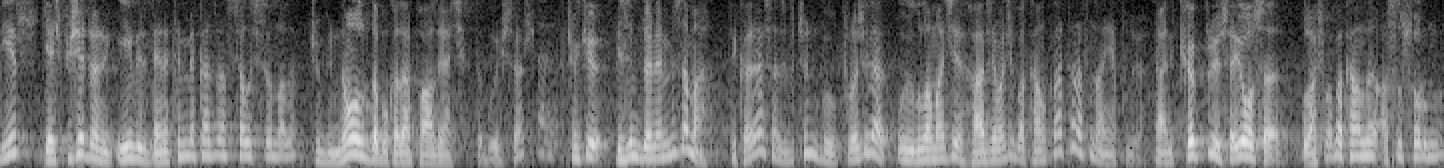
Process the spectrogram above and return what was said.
bir geçmişe dönük iyi bir denetim mekanizması çalıştırılmalı. Çünkü ne oldu da bu kadar pahalıya çıktı bu işler? Çünkü bizim dönemimiz ama dikkat ederseniz bütün bu projeler uygulamacı, harcamacı bakanlıklar tarafından yapılıyor. Yani köprü ise yolsa Ulaşma Bakanlığı asıl sorumlu,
